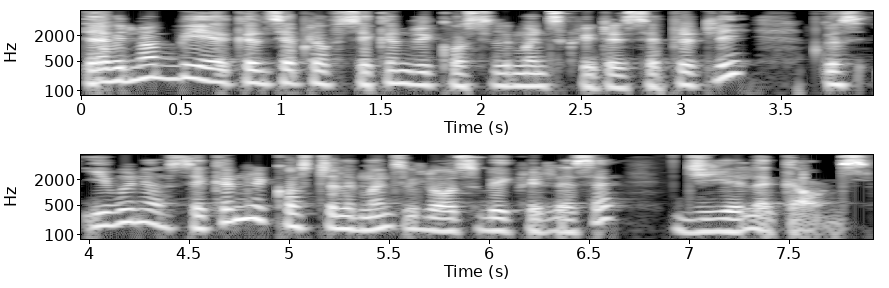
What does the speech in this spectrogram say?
There will not be a concept of secondary cost elements created separately because even your secondary cost elements will also be created as a GL accounts.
